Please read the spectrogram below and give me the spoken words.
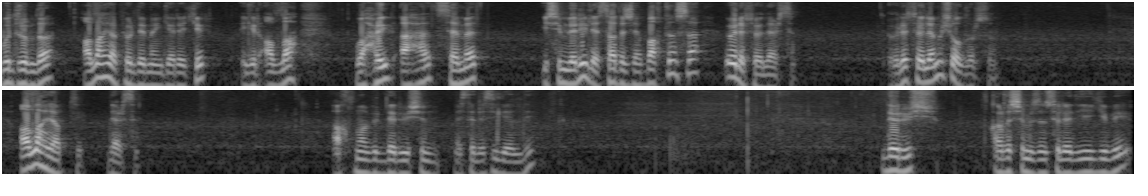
Bu durumda Allah yapıyor demen gerekir. Eğer Allah vahid, ahad, semet isimleriyle sadece baktınsa öyle söylersin. Öyle söylemiş olursun. Allah yaptı dersin. Aklıma bir dervişin meselesi geldi. Derviş, kardeşimizin söylediği gibi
